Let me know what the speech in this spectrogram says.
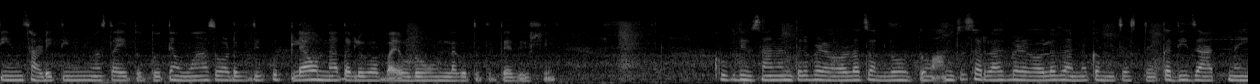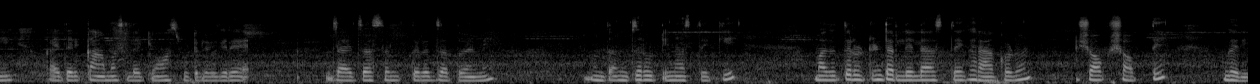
तीन साडेतीन वाजता येत होतो तेव्हा असं वाटत होतं कुठल्या उन्हात आलो बाबा एवढं ऊन लागत होतं त्या दिवशी. खूप दिवसानंतर बेळगावला चाललो होतो. आमचं सर्रास बेळगावला जाणं कमीच असतं कधी जात नाही. काहीतरी काम असलं किंवा हॉस्पिटल वगैरे जायचं असेल तरच जातो आहे आम्ही. नंतर आमचं रुटीन असते की माझं तर रुटीन ठरलेलं असते घराकडून शॉप शॉप ते घरी.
